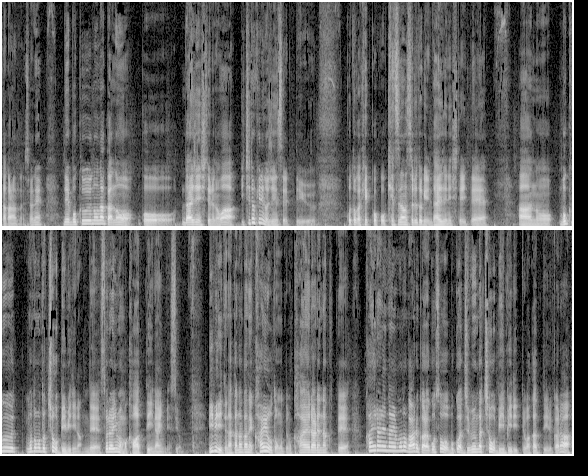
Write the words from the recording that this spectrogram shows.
たからなんですよね。で僕の中のこう大事にしてるのは一度きりの人生っていうことが結構こう決断する時に大事にしていてあの僕もともと超ビビリなんでそれは今も変わっていないんですよ。ビビリってなかなかね変えようと思っても変えられなくて変えられないものがあるからこそ僕は自分が超ビビリって分かっているから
